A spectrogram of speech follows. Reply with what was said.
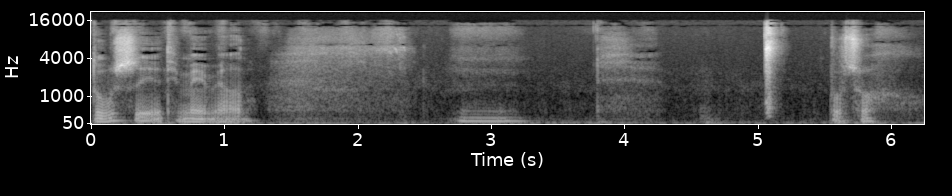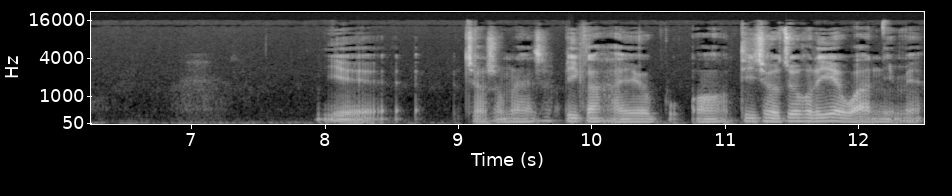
读诗也挺美妙的。嗯，不错，也。叫什么来着？毕赣还有部哦，《地球最后的夜晚》里面，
